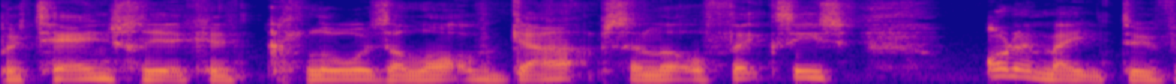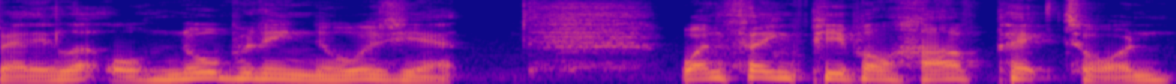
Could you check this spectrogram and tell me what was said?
Potentially, it could close a lot of gaps and little fixes, or it might do very little. Nobody knows yet. One thing people have picked on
